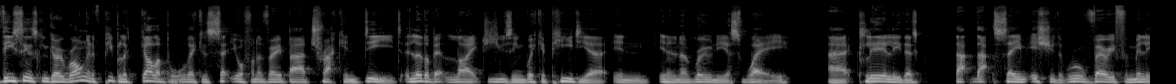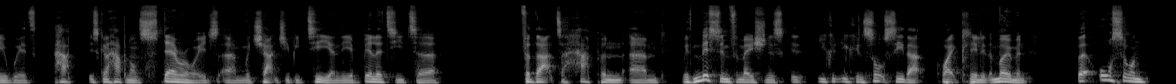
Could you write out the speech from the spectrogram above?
these things can go wrong. And if people are gullible, they can set you off on a very bad track indeed. A little bit like using Wikipedia in, in an erroneous way. Uh, clearly, there's that, that same issue that we're all very familiar with hap- is going to happen on steroids um, with ChatGPT and the ability to for that to happen um, with misinformation is you can you can sort of see that quite clearly at the moment. But also on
